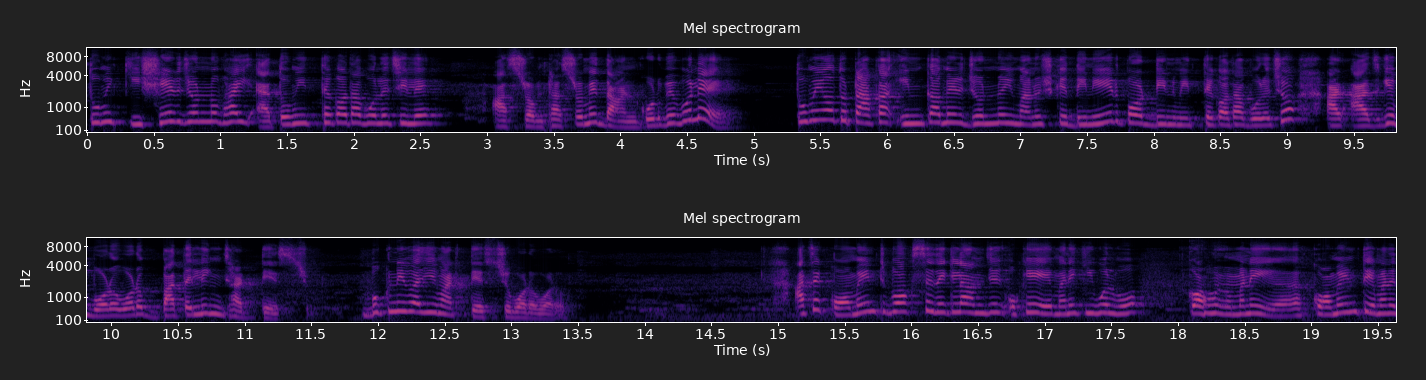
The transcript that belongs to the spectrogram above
তুমি কিসের জন্য ভাই এত মিথ্যে কথা বলেছিলে? আশ্রম ঠাশ্রমে দান করবে বলে? তুমিও তো টাকা ইনকামের জন্যই মানুষকে দিনের পর দিন মিথ্যে কথা বলেছ, আর আজকে বড় বড় বাতেলিং ঝাড়তে এসছো। বুকনিবাজি মারতে এসছো বড় বড়। আচ্ছা কমেন্ট বক্সে দেখলাম যে, ওকে মানে কি বলব মানে কমেন্টে মানে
